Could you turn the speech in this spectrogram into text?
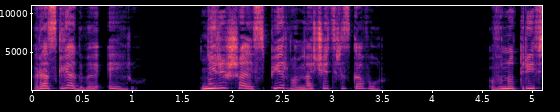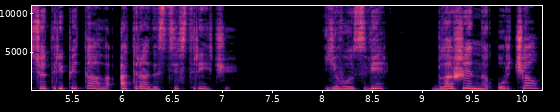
разглядывая Эйру, не решаясь первым начать разговор. Внутри все трепетало от радости встречи. Его зверь блаженно урчал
